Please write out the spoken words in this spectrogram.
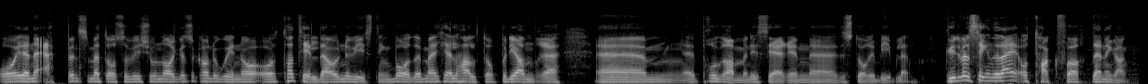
og i denne appen som heter også Visjon Norge, så kan du gå inn og, og ta til deg undervisning, både med Kjell Haltorp og de andre eh, programmene i serien eh, Det står i Bibelen. Gud velsigne deg, og takk for denne gang.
